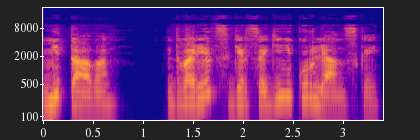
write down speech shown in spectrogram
Митава. Дворец герцогини Курлянской.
